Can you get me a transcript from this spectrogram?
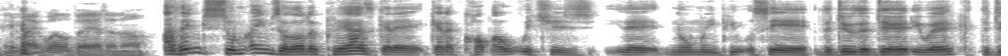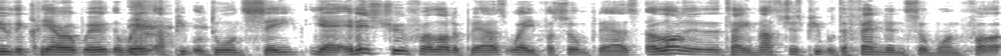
he might well be. I don't know. I think sometimes a lot of players get a get a cop out, which is they, normally people say they do the dirty work, they do the clear up work, the work that people don't see. Yeah, it is true for a lot of players. Wait, for some players, a lot of the time that's just people defending someone for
